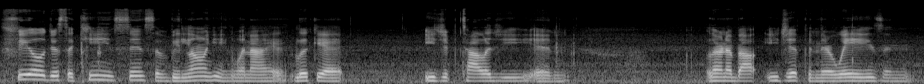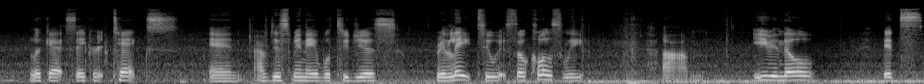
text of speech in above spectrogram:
feel just a keen sense of belonging when I look at Egyptology and learn about Egypt and their ways and look at sacred texts. And I've just been able to just relate to it so closely. Um, even though it's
